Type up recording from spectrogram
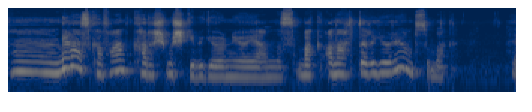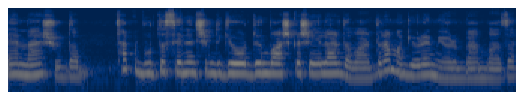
Hmm, biraz kafan karışmış gibi görünüyor yalnız. Bak anahtarı görüyor musun bak. Hemen şurada. Tabi burada senin şimdi gördüğün başka şeyler de vardır ama göremiyorum ben bazen.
